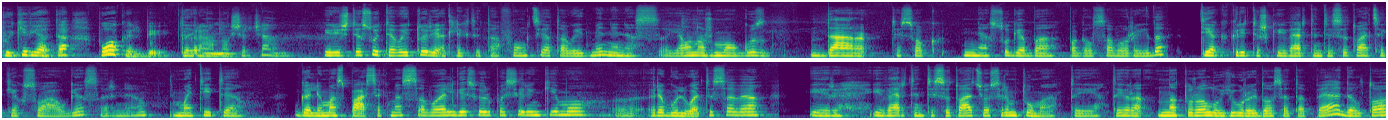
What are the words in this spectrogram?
puikia vieta pokalbiai, tikram nuoširčiam. Ir iš tiesų tėvai turi atlikti tą funkciją, tą vaidmenį, nes jaunas žmogus dar tiesiog nesugeba pagal savo raidą tiek kritiškai vertinti situaciją, kiek suaugęs, ar ne, matyti galimas pasiekmes savo elgesio ir pasirinkimų, e, reguliuoti save ir įvertinti situacijos rimtumą. Tai, tai yra natūralu jų raidos etape, dėl to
